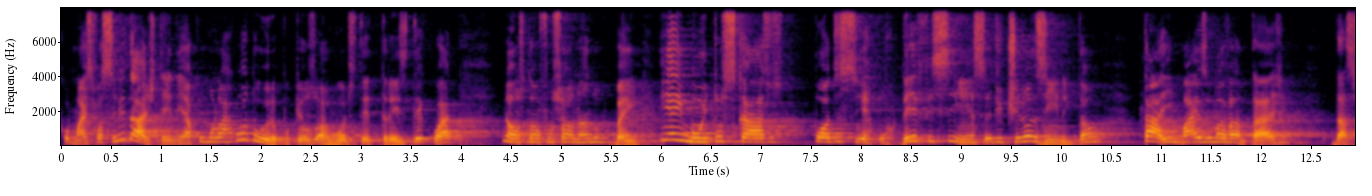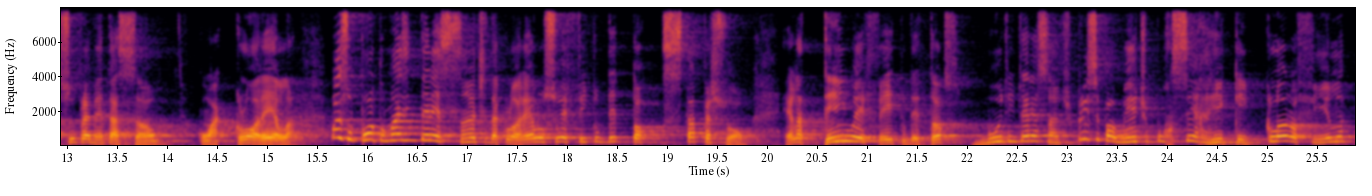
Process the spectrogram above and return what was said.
com mais facilidade, tendem a acumular gordura, porque os hormônios T3 e T4 não estão funcionando bem. E em muitos casos, pode ser por deficiência de tirosina. Então, Tá aí mais uma vantagem da suplementação com a clorela. Mas o ponto mais interessante da clorela é o seu efeito detox, tá pessoal? Ela tem um efeito detox muito interessante, principalmente por ser rica em clorofila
